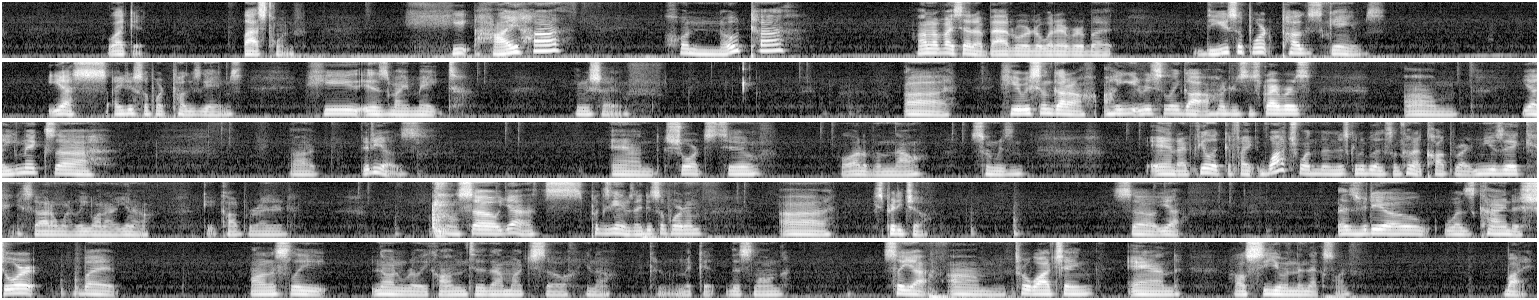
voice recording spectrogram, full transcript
like it. Last one. He Haiha Honota? I don't know if I said a bad word or whatever, but do you support Pugs games? Yes, I do support Pugs games. He is my mate. Let me show you. Uh, he recently got a he recently got a hundred subscribers. Um, yeah, he makes uh uh videos and shorts too. A lot of them now, for some reason. And I feel like if I watch one, then there's gonna be like some kind of copyright music, so I don't really want to, you know, get copyrighted. so yeah, it's Pugs Games. I do support him. Uh, he's pretty chill. So yeah, this video was kind of short, but honestly, no one really commented that much, so you know, couldn't make it this long. So yeah, um, for watching, and I'll see you in the next one. Bye.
